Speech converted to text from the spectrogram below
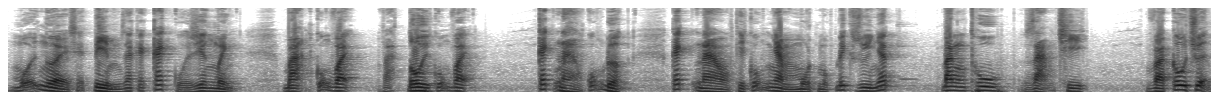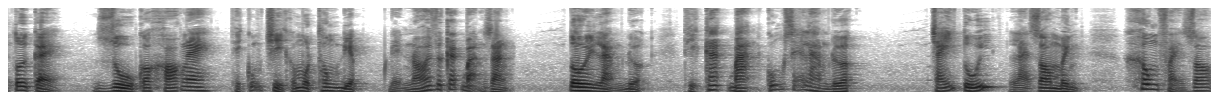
mỗi người sẽ tìm ra cái cách của riêng mình. Bạn cũng vậy và tôi cũng vậy. Cách nào cũng được. Cách nào thì cũng nhằm một mục đích duy nhất tăng thu, giảm chi. Và câu chuyện tôi kể, dù có khó nghe thì cũng chỉ có một thông điệp để nói với các bạn rằng, tôi làm được thì các bạn cũng sẽ làm được. Cháy túi là do mình, không phải do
